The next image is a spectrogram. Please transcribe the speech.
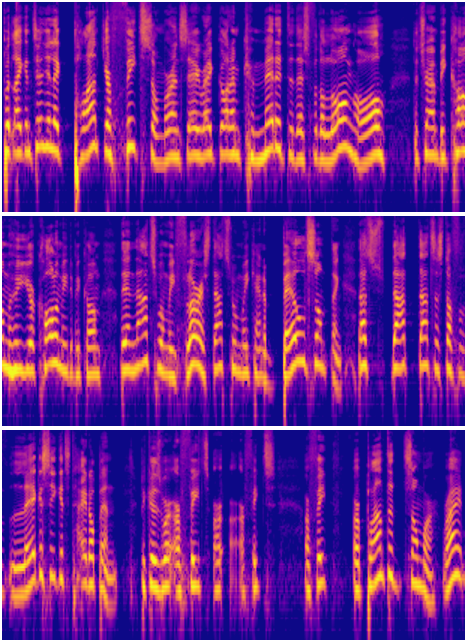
but like until you like plant your feet somewhere and say, right, God, I'm committed to this for the long haul to try and become who you're calling me to become, then that's when we flourish. That's when we kind of build something. That's that that's the stuff of legacy gets tied up in because we're, our feet our, our feet Our feet are planted somewhere, right?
